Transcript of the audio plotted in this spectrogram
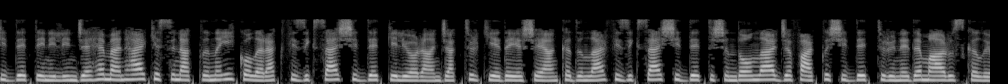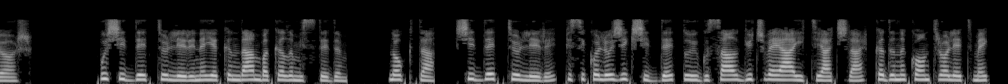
şiddet denilince hemen herkesin aklına ilk olarak fiziksel şiddet geliyor ancak Türkiye'de yaşayan kadınlar fiziksel şiddet dışında onlarca farklı şiddet türüne de maruz kalıyor. Bu şiddet türlerine yakından bakalım istedim. Nokta. Şiddet türleri, psikolojik şiddet, duygusal güç veya ihtiyaçlar, kadını kontrol etmek,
